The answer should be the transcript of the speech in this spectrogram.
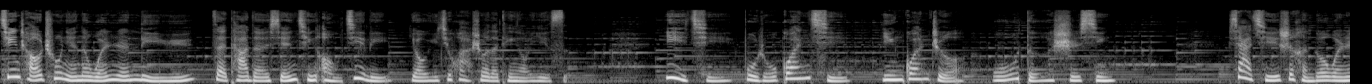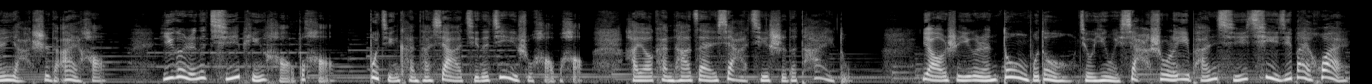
清朝初年的文人李渔在他的《闲情偶记》里有一句话说的挺有意思：“弈棋不如观棋，因观者无得失心。”下棋是很多文人雅士的爱好。一个人的棋品好不好，不仅看他下棋的技术好不好，还要看他在下棋时的态度。要是一个人动不动就因为下输了一盘棋气急败坏，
